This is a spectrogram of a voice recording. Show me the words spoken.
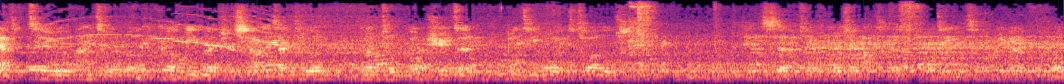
Definitely, yeah. Two, Anton Kogi, Merchant Sky, 10 to 1, Mental Court Shooter, BT Boys 12. It's uh, 12 also back to the 14 to bring up for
